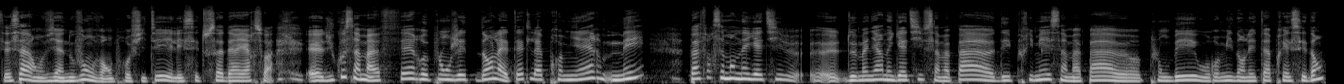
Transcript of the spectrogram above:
C'est ça, on vit à nouveau, on va en profiter et laisser tout ça derrière soi. Euh, du coup, ça m'a fait replonger dans la tête la première, mais pas forcément négative. Euh, de manière négative, ça m'a pas euh, déprimé, ça m'a pas euh, plombé ou remis dans l'état précédent.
